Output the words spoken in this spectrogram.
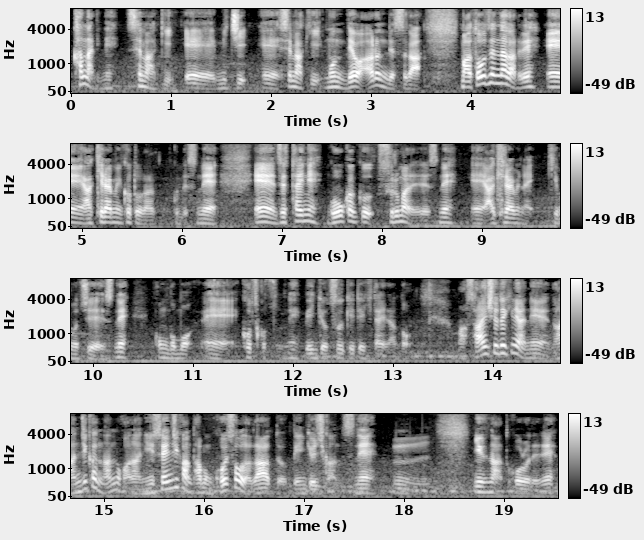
かなりね、狭き、えー、道、えー、狭き門ではあるんですが、まあ当然ながらね、えー、諦めることなくですね、えー、絶対ね、合格するまでですね、えー、諦めない気持ちでですね、今後も、えー、コツコツね、勉強を続けていきたいなと。まあ最終的にはね、何時間なるのかな ?2000 時間多分超えそうだなと、勉強時間ですね。うん。いうふうなところでね、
